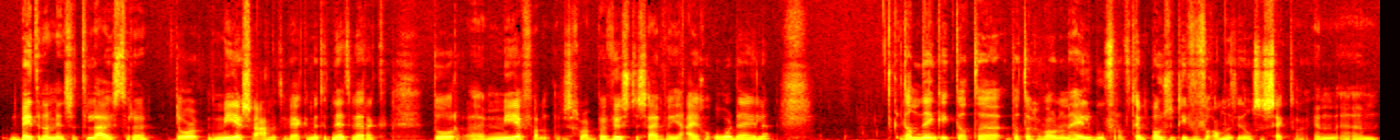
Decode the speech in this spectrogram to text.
beter naar mensen te luisteren, door meer samen te werken met het netwerk, door uh, meer van, zeg maar, bewust te zijn van je eigen oordelen, dan denk ik dat, uh, dat er gewoon een heleboel ten positieve verandert in onze sector. En um,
